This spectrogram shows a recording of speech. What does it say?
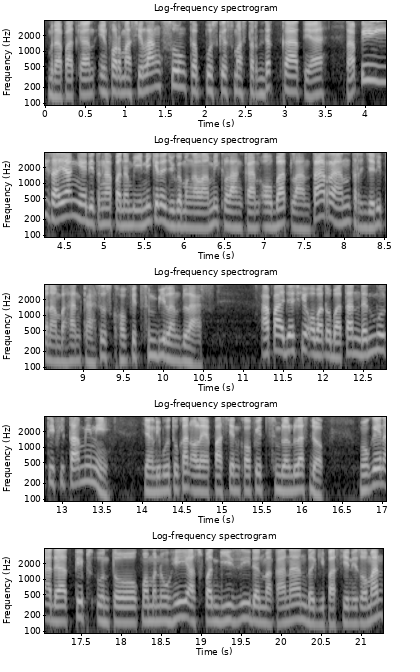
mendapatkan informasi langsung ke puskesmas terdekat ya. Tapi sayangnya di tengah pandemi ini kita juga mengalami kelangkaan obat lantaran terjadi penambahan kasus COVID-19. Apa aja sih obat-obatan dan multivitamin nih yang dibutuhkan oleh pasien COVID-19 dok? Mungkin ada tips untuk memenuhi asupan gizi dan makanan bagi pasien isoman?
